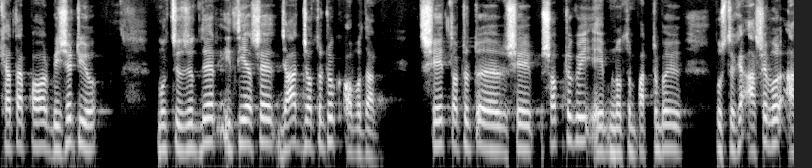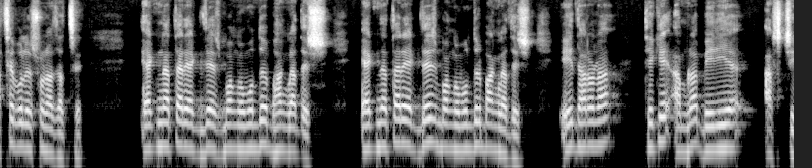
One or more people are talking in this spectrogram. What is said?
খেতাব পাওয়ার বিষয়টিও মুক্তিযুদ্ধের ইতিহাসে যার যতটুক অবদান। সে তত সে সবটুকুই এই নতুন পাঠ্য বই পুস্তকে আসে আছে বলে শোনা যাচ্ছে। এক নেতার এক দেশ বঙ্গবন্ধু বাংলাদেশ। এক নেতার এক দেশ বঙ্গবন্ধুর বাংলাদেশ। এই ধারণা থেকে আমরা বেরিয়ে আসছি,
